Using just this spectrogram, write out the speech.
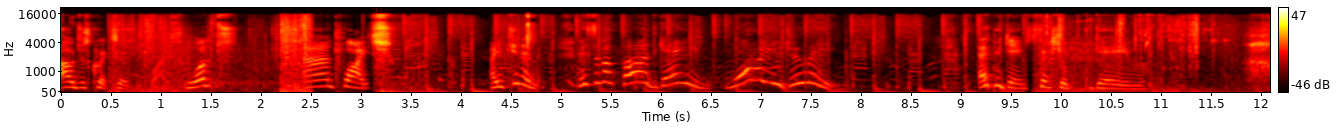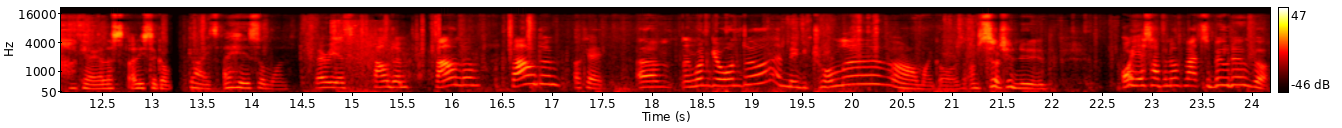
I'll just quick search twice. Once and twice. Are you kidding me? This is the third game. What are you doing? Epic Games, fix your game. Okay, let's at least I go. Guys, I hear someone. There he is. Found him. Found him. Found him. Okay. Um, I'm gonna go under and maybe troll him. Oh my god, I'm such a noob. Oh yes, I have enough mats to build over.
